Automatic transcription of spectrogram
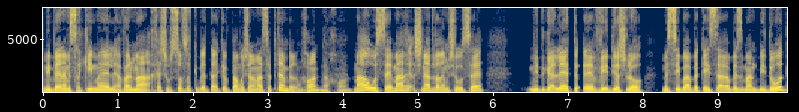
מבין המשחקים האלה, אבל מה? אחרי שהוא סוף סוף קיבל את ההרכב פעם ראשונה מאז ספטמבר, נכון? נכון. מה הוא עושה? מה שני הדברים שהוא עושה? מתגלה אה, וידאו שלו, מסיבה בקיסריה בזמן בידוד,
